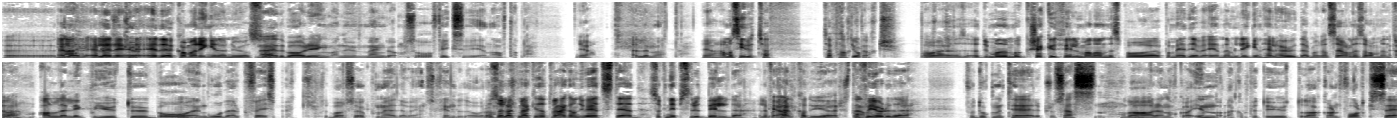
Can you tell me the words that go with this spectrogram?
Eh, Eller, nei, eller det er er det, kan man ringe deg nå Nei, det er bare å ringe meg nå med en gang, så fikser vi en avtale. Ja. Eller møte. Ja, jeg må si du er tøff. Tøft Takk, gjort. takk. Og eh, du må, må sjekke ut filmene hans på, på Medieveien. De ligger en hel haug der, man kan se alle sammen, tror Ja, alle ligger på YouTube og Mm. en god del på Facebook. Så bare søk på Medieveien, så finner du det Og så lagt merke til at hver gang du er et sted, så knipser du ut bilde, eller fortell Ja, hva du gjør. stemmer. Hvorfor gjør du det? For å dokumentere prosessen, og da har jeg noe innhold jeg kan putte ut, og da kan folk se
